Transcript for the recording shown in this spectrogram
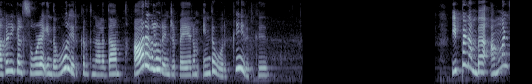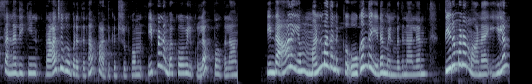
அகழிகள் சூழ இந்த ஊர் இருக்கிறதுனால தான் ஆரகலூர் என்ற பெயரும் இந்த ஊருக்கு இருக்கு. இப்போ நம்ம அம்மன் சன்னதிக்கின் ராஜகோபுரத்தை தான் பார்த்துக்கிட்டு இருக்கோம். இப்போ நம்ம கோவிலுக்குள்ள போகலாம். இந்த ஆலயம் மன்மதனுக்கு உகந்த இடம் என்பதனால திருமணமான இளம்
